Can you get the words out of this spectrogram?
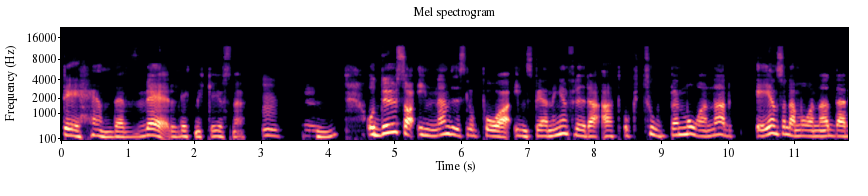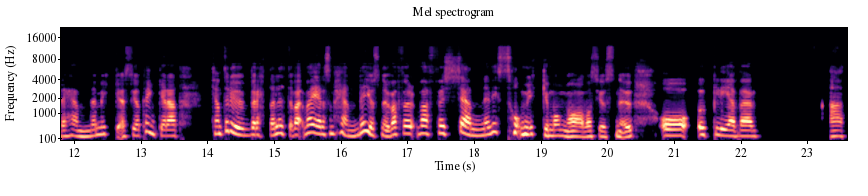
det händer väldigt mycket just nu. Mm. Mm. Och du sa innan vi slog på inspelningen Frida att oktober månad är en sån där månad där det händer mycket. Så jag tänker att kan inte du berätta lite, vad, vad är det som händer just nu? Varför, varför känner vi så mycket, många av oss just nu och upplever att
